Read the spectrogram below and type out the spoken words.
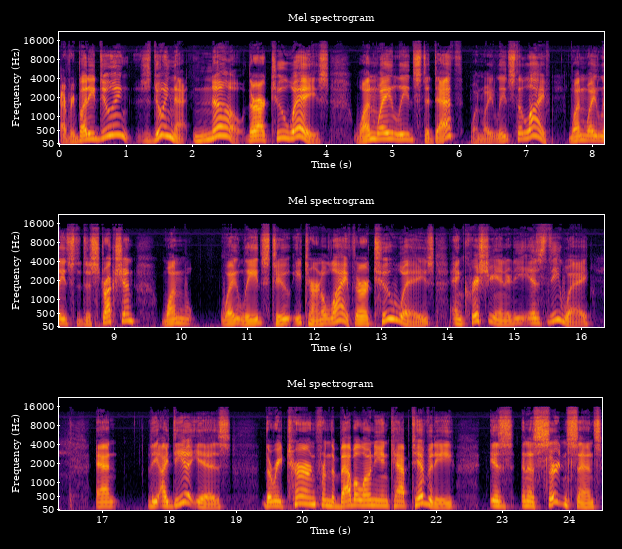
everybody doing is doing that. No, there are two ways. One way leads to death, one way leads to life. One way leads to destruction, one way leads to eternal life. There are two ways, and Christianity is the way. And the idea is the return from the Babylonian captivity is, in a certain sense,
